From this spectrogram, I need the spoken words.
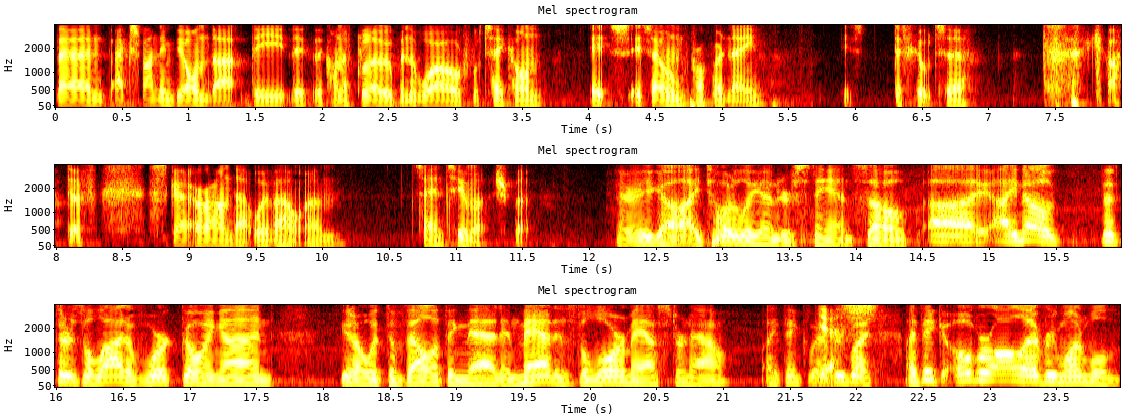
then expanding beyond that, the, the, the kind of globe and the world will take on its its own proper name. It's difficult to, to kind of skirt around that without um, saying too much, but. There you go. I totally understand. So uh, I know that there's a lot of work going on, you know, with developing that. And Matt is the lore master now. I think yes. everyone. I think overall, everyone will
